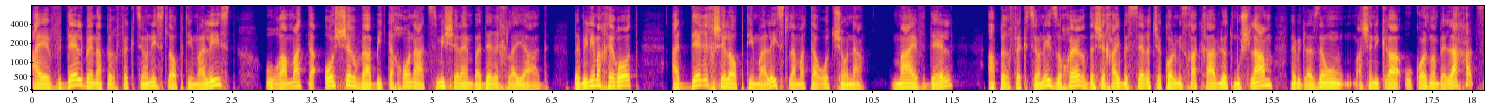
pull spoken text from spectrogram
ההבדל בין הפרפקציוניסט לאופטימליסט הוא רמת העושר והביטחון העצמי שלהם בדרך ליעד. במילים אחרות, הדרך של האופטימליסט למטרות שונה. מה ההבדל? הפרפקציוניסט, זוכר? זה שחי בסרט שכל משחק חייב להיות מושלם, ובגלל זה הוא, מה שנקרא, הוא כל הזמן בלחץ.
